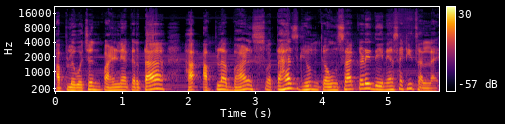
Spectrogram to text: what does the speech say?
आपलं वचन पाळण्याकरता हा आपला बाळ स्वतःच घेऊन कंसाकडे देण्यासाठी चाललाय.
